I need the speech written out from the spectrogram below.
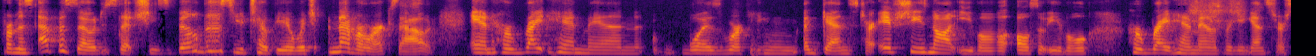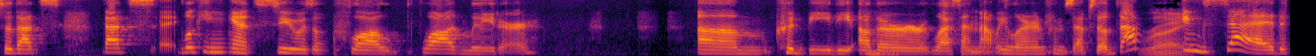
from this episode, is that she's built this utopia, which never works out, and her right hand man was working against her. If she's not evil, also evil, her right hand man was working against her. So that's that's looking at Su as a flawed flawed leader. Um, could be the other lesson that we learned from this episode. That Right. being said,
